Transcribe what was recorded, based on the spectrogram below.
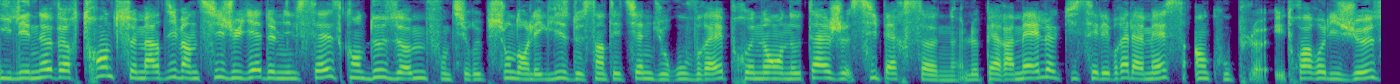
Il est 9h30 ce mardi 26 juillet 2016 quand deux hommes font irruption dans l'église de Saint-Étienne du Rouvray prenant en otage six personnes. Le père Hamel qui célébrait la messe, un couple et trois religieuses.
